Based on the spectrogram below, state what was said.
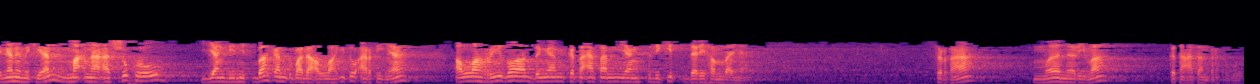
dengan demikian makna asyukru yang dinisbahkan kepada Allah itu artinya Allah ridha dengan ketaatan yang sedikit dari hambanya. Serta menerima ketaatan tersebut.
